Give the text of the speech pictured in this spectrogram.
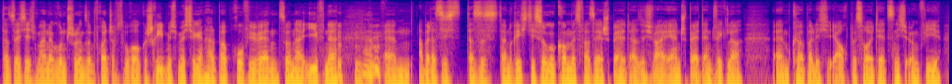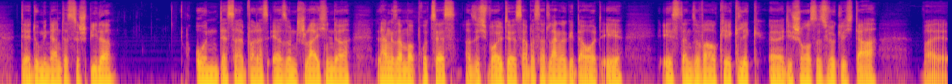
tatsächlich in meiner Grundschule in so ein Freundschaftsbuch auch geschrieben, ich möchte gern Handballprofi werden, so naiv, ne? ähm, aber dass, ich, dass es dann richtig so gekommen ist, war sehr spät. Also ich war eher ein Spätentwickler, ähm, körperlich ja auch bis heute jetzt nicht irgendwie der dominanteste Spieler. Und deshalb war das eher so ein schleichender, langsamer Prozess. Also ich wollte es, aber es hat lange gedauert, ehe, ehe es dann so war, okay, klick, äh, die Chance ist wirklich da, weil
